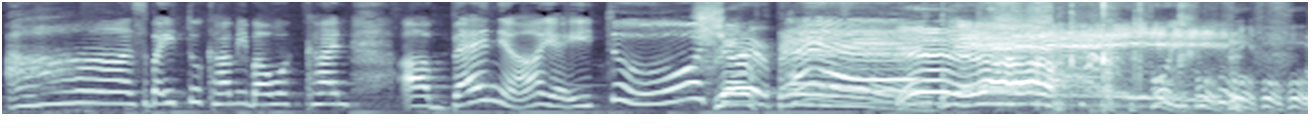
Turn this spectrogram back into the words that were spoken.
Ah, sebab itu kami bawakan uh, bandnya iaitu Sherpan. Sherpan. Fuh, fuh, fuh, fuh, fuh.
